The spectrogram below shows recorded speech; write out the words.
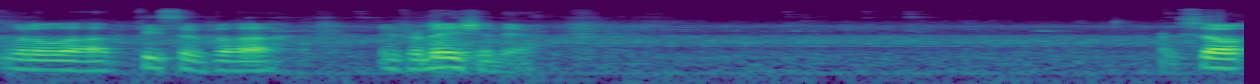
little uh, piece of uh, information there. So,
